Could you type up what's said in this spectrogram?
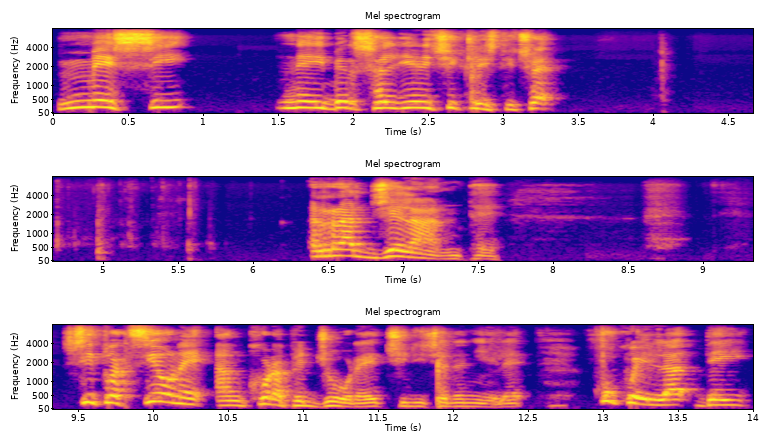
messi nei bersaglieri ciclisti, cioè raggelante. Situazione ancora peggiore, ci dice Daniele, fu quella dei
